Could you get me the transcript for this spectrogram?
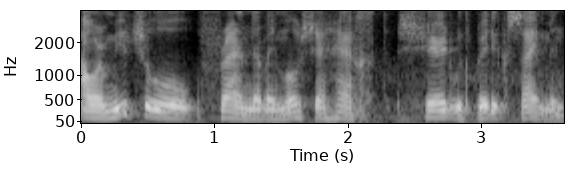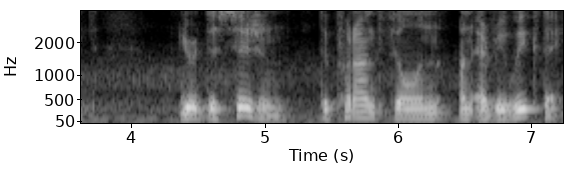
Our mutual friend, Rabbi Moshe Hecht, shared with great excitement your decision to put on tefillin on every weekday.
